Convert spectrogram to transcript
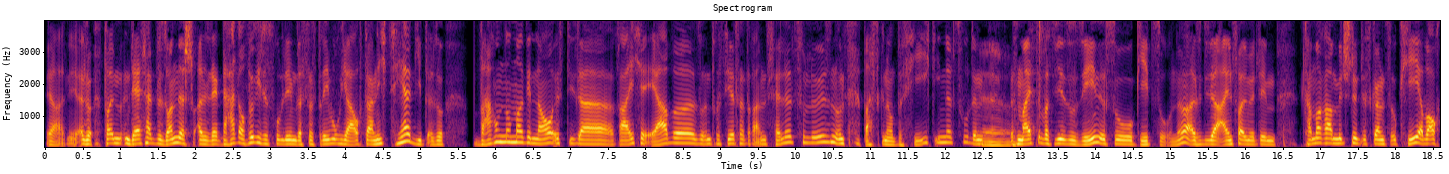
Ja, nee, also vor allem, der ist halt besonders, also der, der hat auch wirklich das Problem, dass das Drehbuch ja auch da nichts hergibt. Also warum nochmal genau ist dieser reiche Erbe so interessiert daran, Fälle zu lösen und was genau befähigt ihn dazu? Denn ja. das meiste, was wir so sehen, ist so, geht so, ne? Also dieser Einfall mit dem Kameramitschnitt ist ganz okay, aber auch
